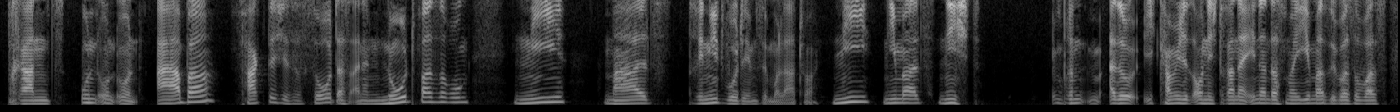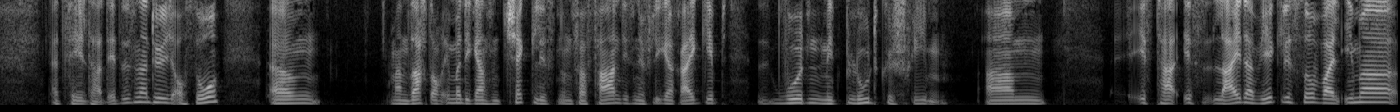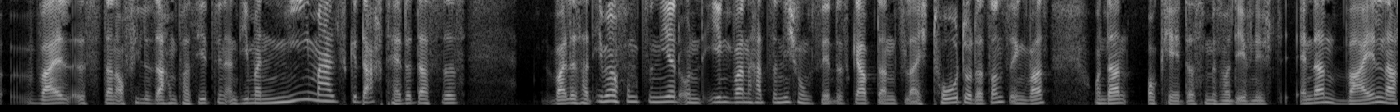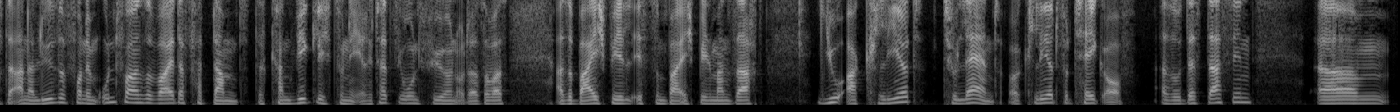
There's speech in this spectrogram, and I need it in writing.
Brand und, und, und. Aber faktisch ist es so, dass eine Notwasserung niemals trainiert wurde im Simulator. Nie, niemals nicht. Also ich kann mich jetzt auch nicht dran erinnern, dass man jemals über sowas erzählt hat. Jetzt ist es natürlich auch so, ähm, man sagt auch immer, die ganzen Checklisten und Verfahren, die es in der Fliegerei gibt, wurden mit Blut geschrieben. Ähm, ist, ist leider wirklich so, weil immer, weil es dann auch viele Sachen passiert sind, an die man niemals gedacht hätte, dass das weil es hat immer funktioniert und irgendwann hat es nicht funktioniert. Es gab dann vielleicht Tote oder sonst irgendwas und dann, okay, das müssen wir definitiv ändern, weil nach der Analyse von dem Unfall und so weiter, verdammt, das kann wirklich zu einer Irritation führen oder sowas. Also Beispiel ist zum Beispiel, man sagt, you are cleared to land or cleared for takeoff. Also das, das sind, ähm,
